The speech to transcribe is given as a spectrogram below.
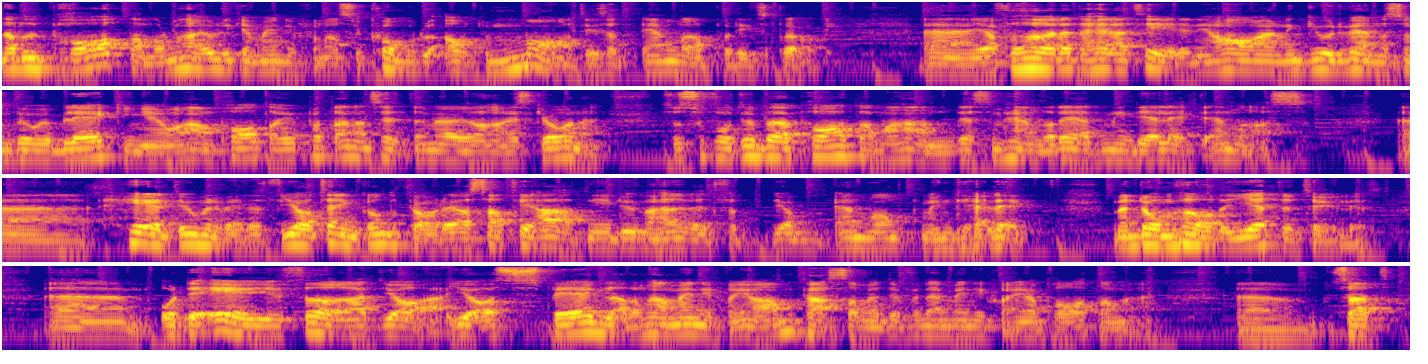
när du pratar med de här olika människorna så kommer du automatiskt att ändra på ditt språk. Eh, jag får höra detta hela tiden. Jag har en god vän som bor i Blekinge och han pratar ju på ett annat sätt än vad jag gör här i Skåne. Så så fort jag börjar prata med han, det som händer det är att min dialekt ändras. Uh, helt omedvetet, för jag tänker inte på det. Jag sa till alla att ni är dumma i huvudet för att jag ändrar inte min dialekt. Men de hör det jättetydligt. Uh, och det är ju för att jag, jag speglar den här människan. Jag anpassar mig till den människan jag pratar med. Uh, så att,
